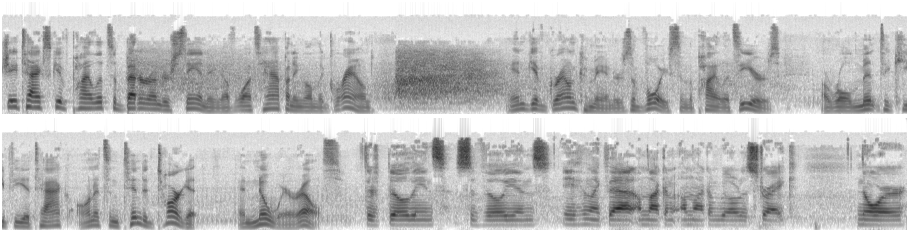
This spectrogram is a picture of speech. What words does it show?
JTACs give pilots a better understanding of what's happening on the ground and give ground commanders a voice in the pilot's ears, a role meant to keep the attack on its intended target and nowhere else. If there's buildings, civilians, anything like that, I'm not gonna I'm not gonna be able to strike, nor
